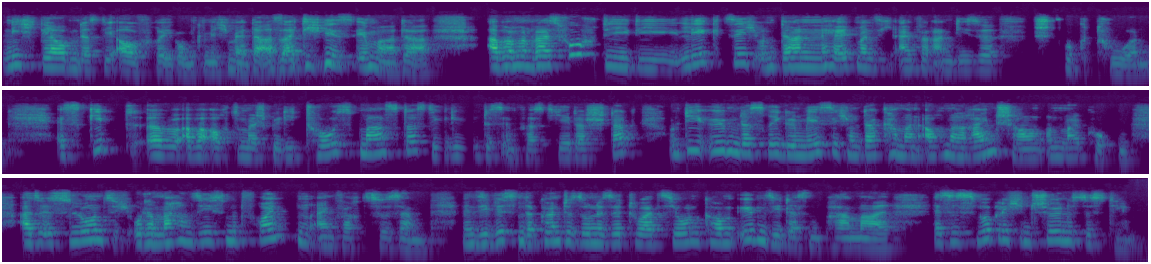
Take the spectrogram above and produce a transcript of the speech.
nicht glauben, dass die Aufregung nicht mehr da sei. Die ist immer da. Aber man weiß, puh, die, die legt sich und dann hält man sich einfach an diese Strukturen. Es gibt äh, aber auch zum Beispiel die Toastmasters, die gibt es in fast jeder Stadt und die üben das regelmäßig und da kann man auch mal reinschauen und mal gucken. Also es lohnt sich. Oder machen Sie es mit Freunden einfach zusammen. Wenn Sie wissen, da könnte so eine Situation kommen, üben Sie das ein paar Mal. Es ist wirklich ein schönes System.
